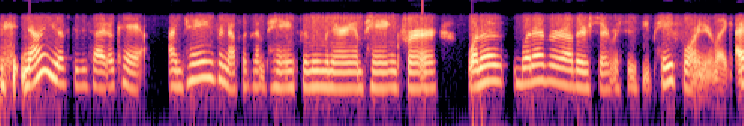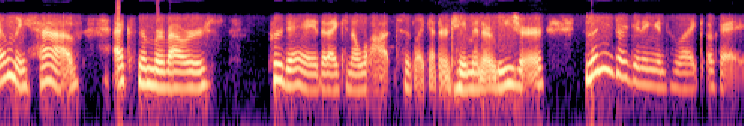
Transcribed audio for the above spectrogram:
Now you have to decide, okay, I'm paying for Netflix, I'm paying for Luminary, I'm paying for whatever whatever other services you pay for, and you're like, I only have X number of hours per day that I can allot to like entertainment or leisure. So then you start getting into like, okay,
